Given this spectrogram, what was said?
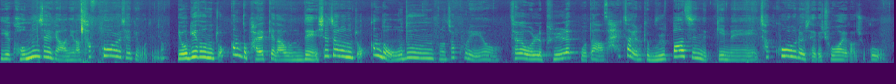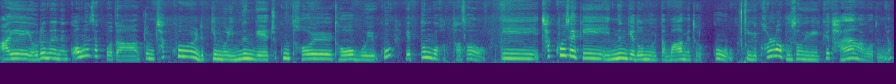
이게 검은색이 아니라 차콜색이거든요. 여기서는 조금 더 밝게 나오는데 실제로는 조금 더 어두운 그런 차콜이에요. 제가 원래 블랙보다 살짝 이렇게 물 빠진 느낌의 차콜을 되게 좋아해가지고 아예 여름에는 검은색보다 좀 차콜 느낌을 입는 게 조금 덜 더워 보이고 예쁜 것 같아서 이 차콜색이 있는 게 너무 일단 마음에 들었고 이게 컬러 구성이 꽤 다양하거든요.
